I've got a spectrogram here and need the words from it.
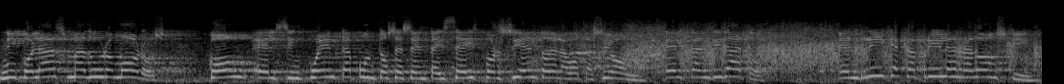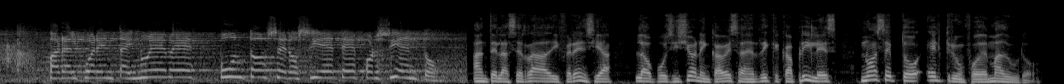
Nicolás Maduro Moros con el 50.66% de la votación. El candidato Enrique Capriles Radonsky para el 49.07%. Ante la cerrada diferencia, la oposición en cabeza de Enrique Capriles no aceptó el triunfo de Maduro.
